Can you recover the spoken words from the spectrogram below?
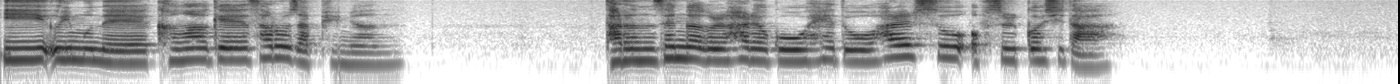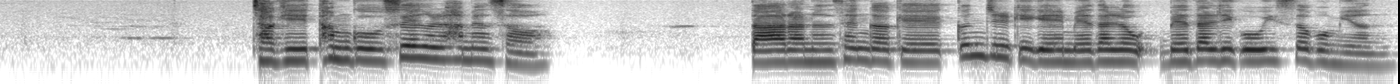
이 의문에 강하게 사로잡히면 다른 생각을 하려고 해도 할 수 없을 것이다. 자기 탐구 수행을 하면서 나라는 생각에 끈질기게 매달려, 매달리고 있어 보면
